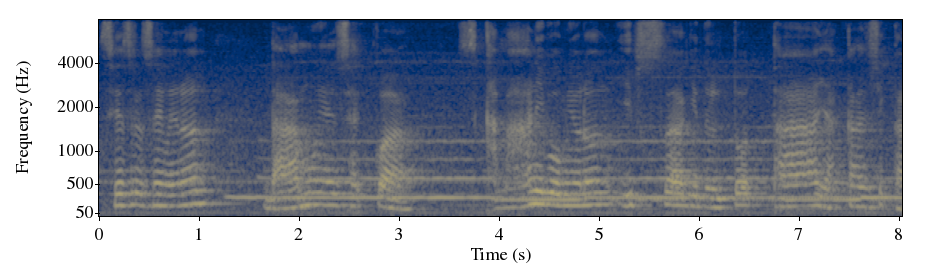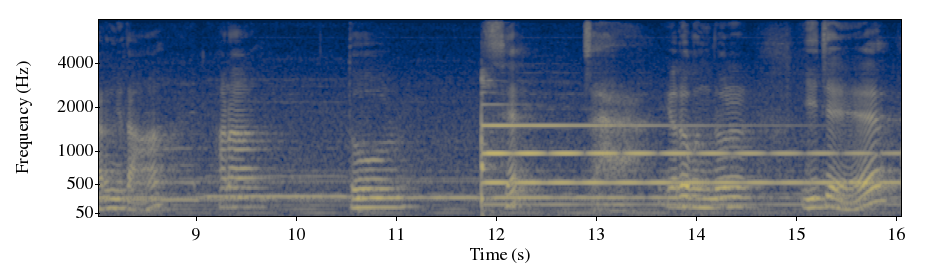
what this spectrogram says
셋을 세면은 나무의 색과 가만히 보면은 잎사귀들도 다 약간씩 다릅니다. 하나, 둘, 셋. 자, 여러분들 이제 에,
